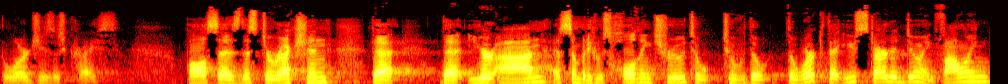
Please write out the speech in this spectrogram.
the Lord Jesus Christ. Paul says this direction that, that you're on as somebody who's holding true to, to the, the work that you started doing, following,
